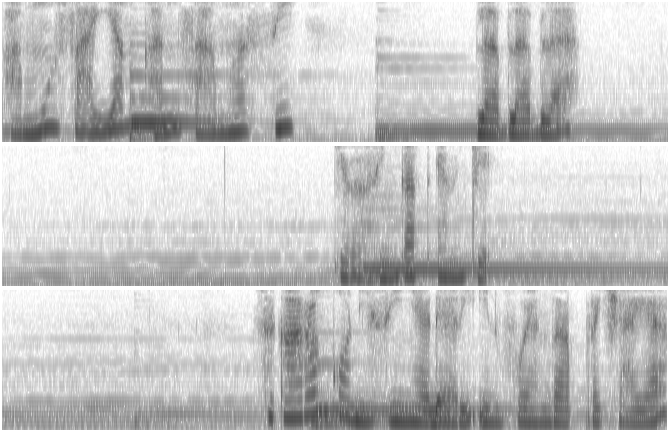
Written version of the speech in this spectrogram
"Kamu sayang kan sama si bla bla bla?" Kita singkat NC. Sekarang kondisinya dari info yang terpercaya,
